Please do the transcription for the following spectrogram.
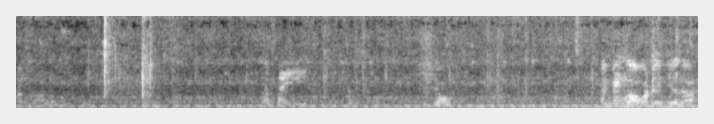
ต้องรอเราดู แล้วใส่โชคไม่แม่งหลอกกว่าเดิมเยอะเลยว่ะ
